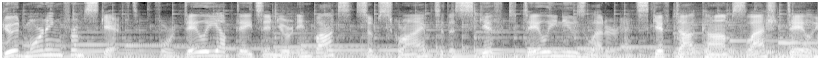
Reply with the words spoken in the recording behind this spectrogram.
Good morning from Skift. For daily updates in your inbox, subscribe to the Skift Daily newsletter at skift.com/daily.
